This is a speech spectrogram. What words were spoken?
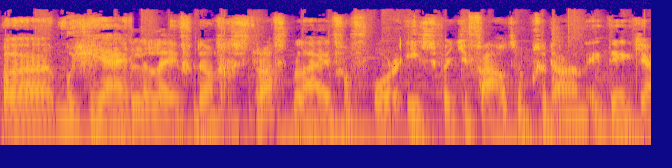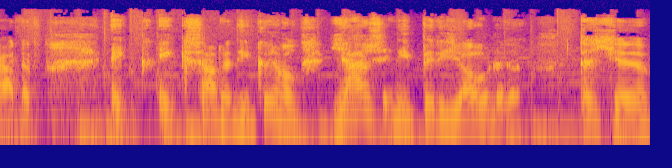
eh, moet je je hele leven dan gestraft blijven voor iets wat je fout hebt gedaan? Ik denk, ja, dat, ik, ik zou dat niet kunnen. Want juist in die periode dat je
